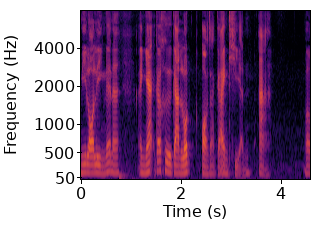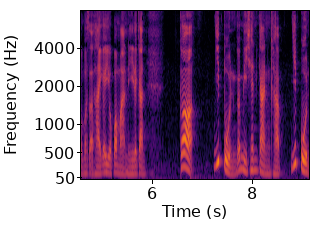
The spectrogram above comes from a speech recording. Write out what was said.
มีลอลิงด้วยนะอันเงี้ยก็คือการลดออกจากการเขียนอะภาษาไทยก็ยกประมาณนี้แล้วกัน ก็ญี่ปุ่นก็มีเช่นกันครับ ญี่ปุ่น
